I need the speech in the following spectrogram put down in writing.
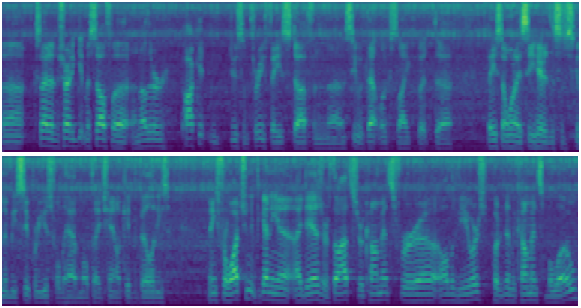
Uh, excited to try to get myself a, another Pokit and do some three-phase stuff and uh, see what that looks like. But uh, based on what I see here, this is going to be super useful to have multi-channel capabilities. Thanks for watching. If you got any uh, ideas or thoughts or comments for uh, all the viewers, put it in the comments below.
